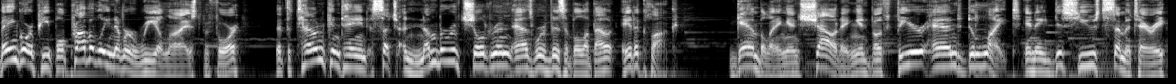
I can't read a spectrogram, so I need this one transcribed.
Bangor people probably never realized before that the town contained such a number of children as were visible about 8 o'clock, gambling and shouting in both fear and delight in a disused cemetery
